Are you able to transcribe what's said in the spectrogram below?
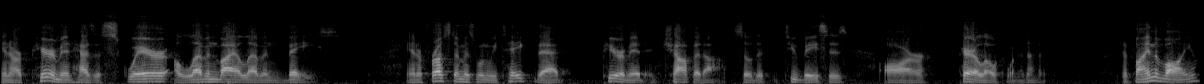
And our pyramid has a square 11 by 11 base. And a frustum is when we take that pyramid and chop it off so that the two bases are parallel with one another. To find the volume,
